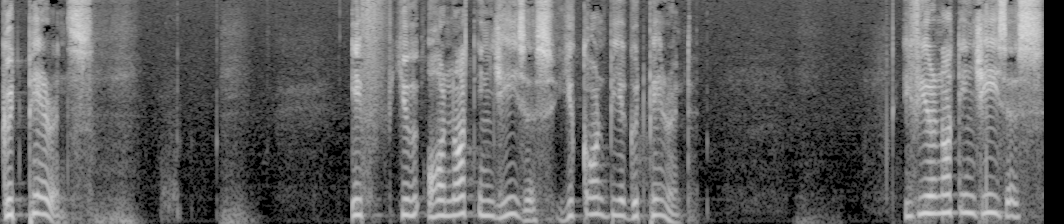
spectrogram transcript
good parents. If you are not in Jesus, you can't be a good parent. If you're not in Jesus,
